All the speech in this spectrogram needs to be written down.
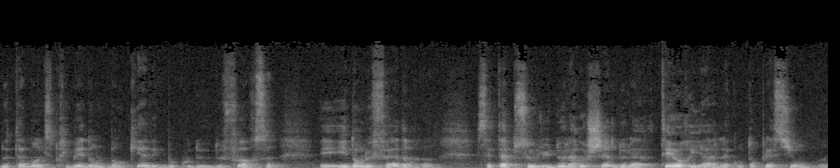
notamment exprimé dans le banquet avec beaucoup de, force et, dans le Phèdre, hein, cet absolu de la recherche de la théoria, de la contemplation, hein,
